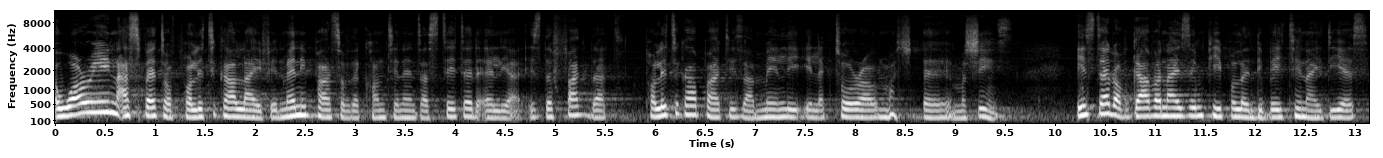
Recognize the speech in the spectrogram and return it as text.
A worrying aspect of political life in many parts of the continent, as stated earlier, is the fact that political parties are mainly electoral mach uh, machines. Instead of galvanizing people and debating ideas,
